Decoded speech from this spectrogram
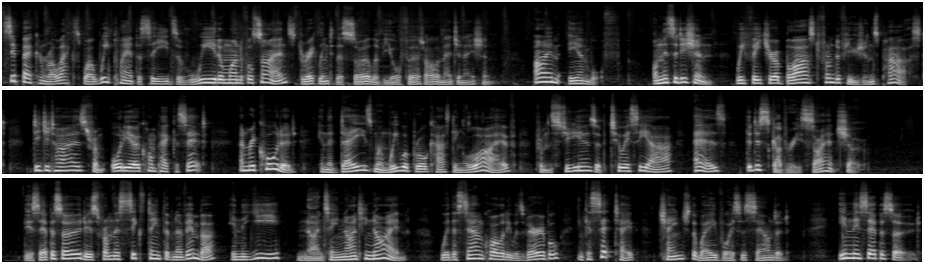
Sit back and relax while we plant the seeds of weird and wonderful science directly into the soil of your fertile imagination. I'm Ian Wolfe. On this edition, we feature a blast from Diffusion's past, digitised from audio compact cassette and recorded in the days when we were broadcasting live from the studios of 2SER as the Discovery Science Show. This episode is from the 16th of November in the year 1999, where the sound quality was variable and cassette tape changed the way voices sounded. In this episode,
